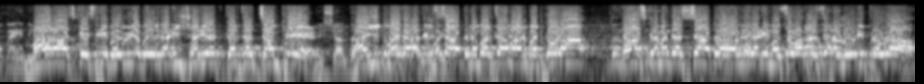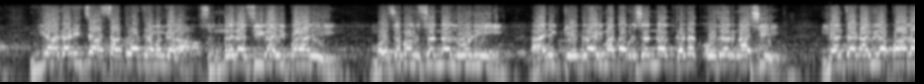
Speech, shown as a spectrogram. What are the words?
महाराज केसरी भव्य बैलगाडी शर्यत कर्जत जामखेड. आयोजित मैदानातील सात नंबरचा मान पटकावला तास क्रमांक सात राहुल गाडी मसोबा प्रसन्न लोणी या गाडीचा सातवा क्रमांकाला. सुंदर अशी गाडी पळाली. मसोबा प्रसन्न लोणी आणि केद्राई माता प्रसन्न खडक ओझर नाशिक. यांचा डावीला पाहला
